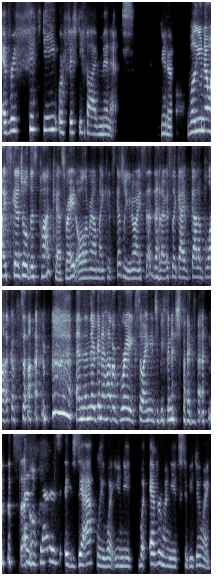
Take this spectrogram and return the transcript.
every 50 or 55 minutes you know Well, you know, I scheduled this podcast, right? All around my kid's schedule. You know, I said that. I was like, I've got a block of time and then they're going to have a break. So I need to be finished by then. so, And that is exactly what you need, what everyone needs to be doing.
